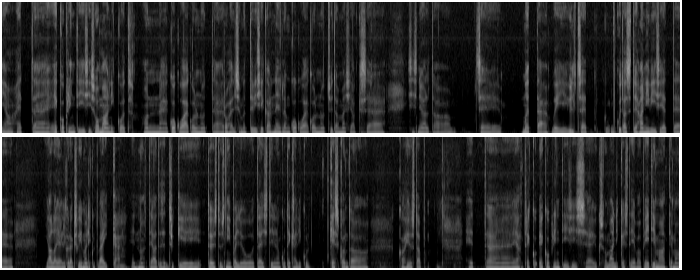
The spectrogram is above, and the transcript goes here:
jah, et äh, Ecoprindi siis omanikud on äh, kogu aeg olnud rohelise mõtteviisiga, neil on kogu aeg olnud südameasjaks siis nii-öelda see mõte või üldse, et kuidas teha niiviisi, et jalajälg oleks võimalikult väike mm, -hmm. et noh, teades, et trükitööstus nii palju tõesti nagu tegelikult keskkonda kahjustab. et äh, jah, Treko-, Ecoprinti siis äh, üks omanikest, Eeva Peedimaa, tema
